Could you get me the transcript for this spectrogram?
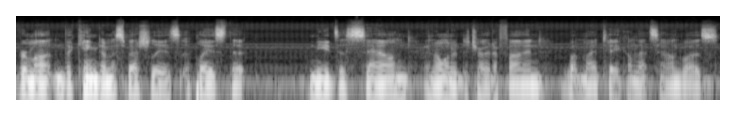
Vermont and the kingdom especially is a place that needs a sound, and I wanted to try to find what my take on that sound was.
